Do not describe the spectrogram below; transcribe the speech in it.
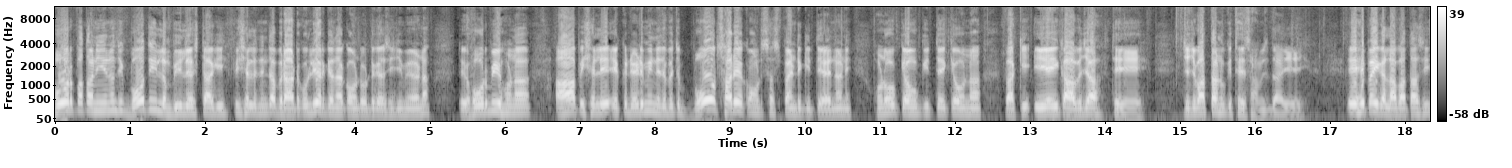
ਹੋਰ ਪਤਾ ਨਹੀਂ ਇਹਨਾਂ ਦੀ ਬਹੁਤ ਹੀ ਲੰਬੀ ਲਿਸਟ ਆ ਗਈ। ਪਿਛਲੇ ਦਿਨ ਦਾ ਵਿਰਾਟ ਕੋਹਲੀ ਵਰਗਿਆਂ ਦਾ ਅਕਾਊਂਟ ਉੱਡ ਗਿਆ ਸੀ ਜਿਵੇਂ, ਹਨਾ। ਤੇ ਹੋਰ ਵੀ ਹੁਣ ਆ ਪਿਛਲੇ 1.5 ਮਹੀਨੇ ਦੇ ਵਿੱਚ ਬਹੁਤ ਸਾਰੇ ਅਕਾਊਂਟ ਸਸਪੈਂਡ ਕੀਤੇ ਆ ਇਹਨਾਂ ਨੇ। ਹੁਣ ਉਹ ਕਿਉਂ ਕੀਤੇ, ਕਿਉਂ ਨਾ? ਬਾਕੀ AI ਕਾਬਜਾ ਤੇ ਜਜ਼ਬਾਤਾਂ ਨੂੰ ਕਿੱਥੇ ਸਮਝਦਾ AI ਇਹ ਭਾਈ ਗੱਲਾਂ ਬਾਤਾਂ ਸੀ।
